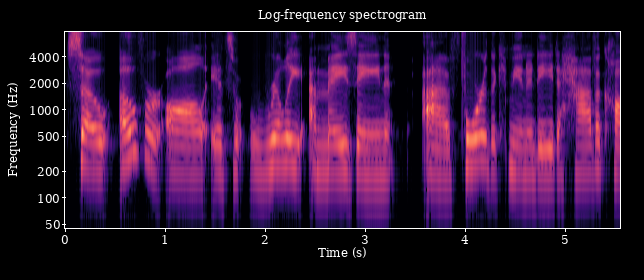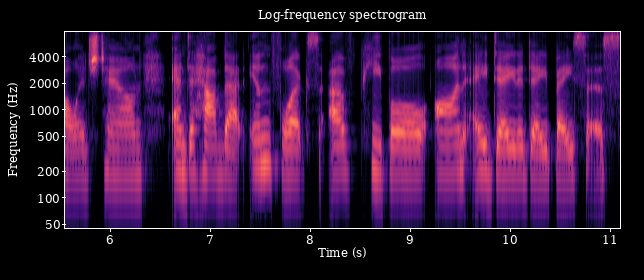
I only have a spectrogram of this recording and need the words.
So overall, it's really amazing uh, for the community to have a college town and to have that influx of people on a day to day basis.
